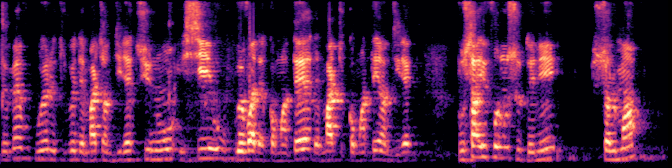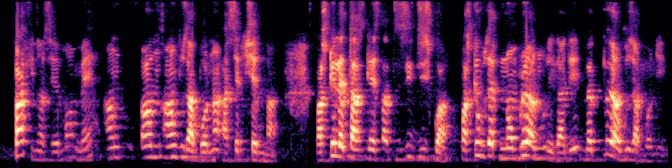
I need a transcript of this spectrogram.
demain vous pouvez retrouver des matchs en direct sur nous. Ici, vous pouvez voir des commentaires, des matchs commentés en direct. Pour ça, il faut nous soutenir seulement, pas financièrement, mais en, en, vous abonnant à cette chaîne-là. Parce que les, les, statistiques disent quoi? Parce que vous êtes nombreux à nous regarder, mais peu à vous abonner.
